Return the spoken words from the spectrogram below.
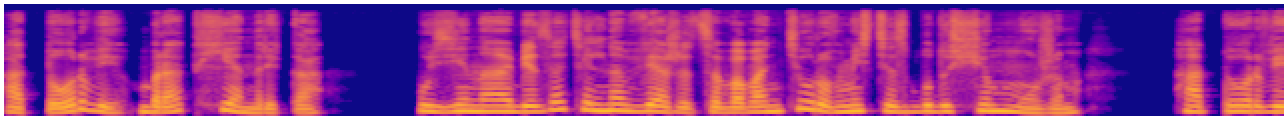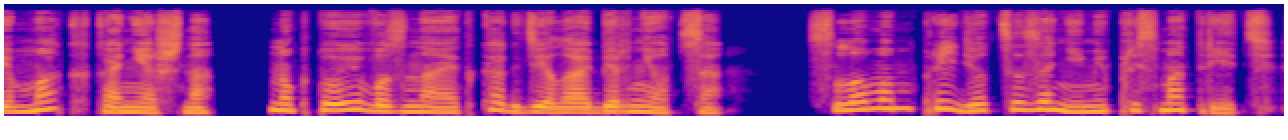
а Торви — брат Хенрика. Кузина обязательно ввяжется в авантюру вместе с будущим мужем. А Торви маг, конечно, но кто его знает, как дело обернется. Словом, придется за ними присмотреть.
